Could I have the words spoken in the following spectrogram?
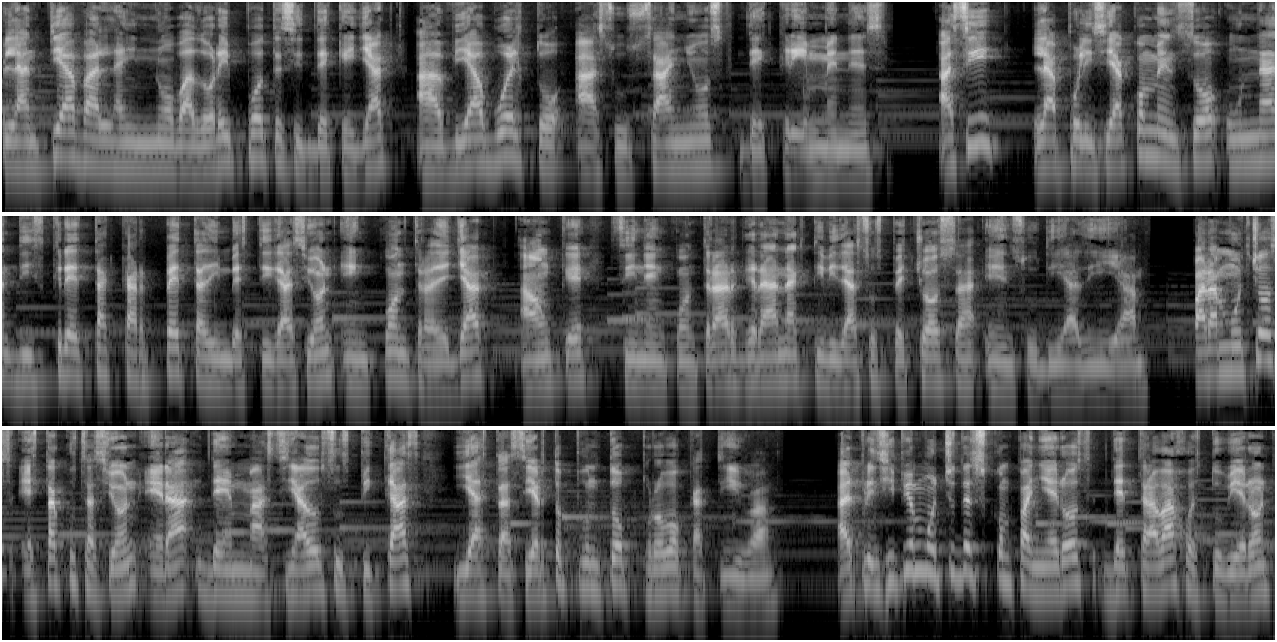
planteaba la innovadora hipótesis de que Jack había vuelto a sus años de crímenes. Así, la policía comenzó una discreta carpeta de investigación en contra de Jack, aunque sin encontrar gran actividad sospechosa en su día a día. Para muchos, esta acusación era demasiado suspicaz y hasta cierto punto provocativa. Al principio muchos de sus compañeros de trabajo estuvieron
